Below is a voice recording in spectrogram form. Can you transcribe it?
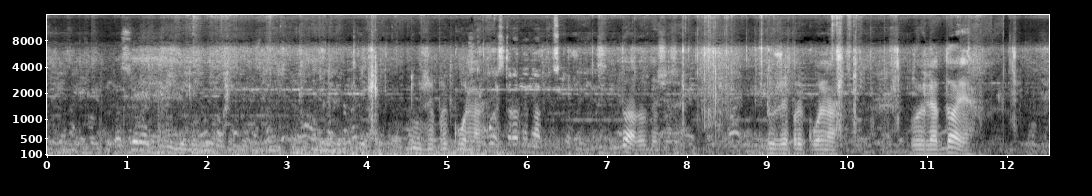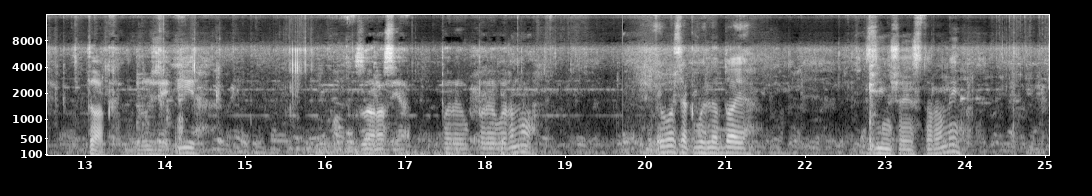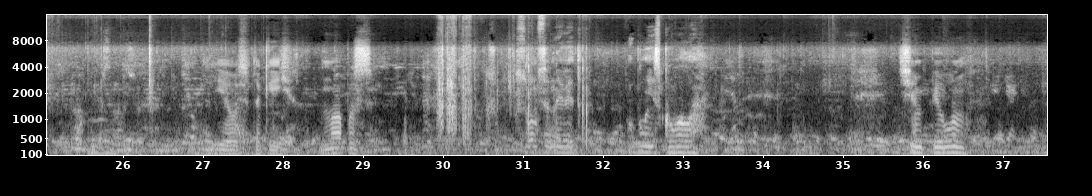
Дуже прикольно. С другой стороны надпись тоже есть. Да, да. Дуже прикольно виглядає. Так, друзі, і зараз я переверну. І ось як виглядає з іншої сторони. Є ось такий напис, щоб сонце не відблискувало. Чемпіон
